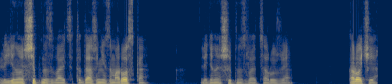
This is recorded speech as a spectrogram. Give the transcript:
ледяной шип называется. Это даже не заморозка. Ледяной шип называется оружие. Короче,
